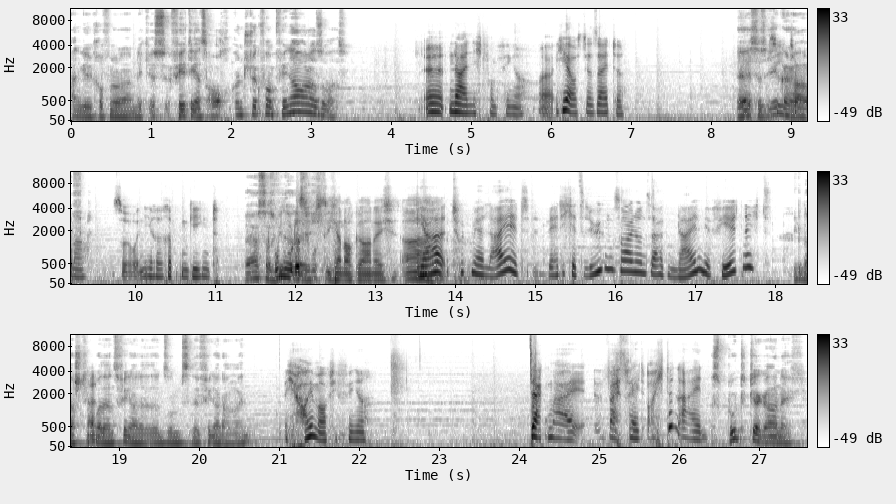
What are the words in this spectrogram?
angegriffen, oder nicht? Ist, fehlt dir jetzt auch ein Stück vom Finger oder sowas? Äh, nein, nicht vom Finger. Äh, hier aus der Seite. Ja, ist das Sie ekelhaft. So in ihre Rippengegend. Ja, ist das uh, widerlich. das wusste ich ja noch gar nicht. Ah. Ja, tut mir leid. Hätte ich jetzt lügen sollen und sagen, nein, mir fehlt nichts? Igna, steck mal deinen Finger, äh, so ein bisschen den Finger da rein. Ich hau ihm auf die Finger. Sag mal, was fällt euch denn ein? Es blutet ja gar nicht.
